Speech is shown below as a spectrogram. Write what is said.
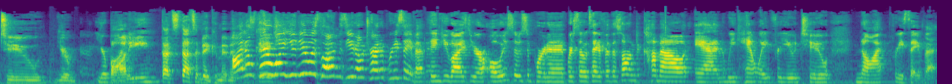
to your Your body. That's that's a big commitment. I don't care what you do as long as you don't try to pre-save it. Thank you guys. You're always so supportive. We're so excited for the song to come out and we can't wait for you to not pre-save it.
